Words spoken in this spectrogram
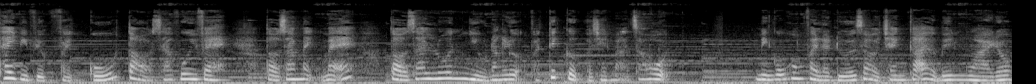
thay vì việc phải cố tỏ ra vui vẻ, tỏ ra mạnh mẽ, tỏ ra luôn nhiều năng lượng và tích cực ở trên mạng xã hội. Mình cũng không phải là đứa giỏi tranh cãi ở bên ngoài đâu,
